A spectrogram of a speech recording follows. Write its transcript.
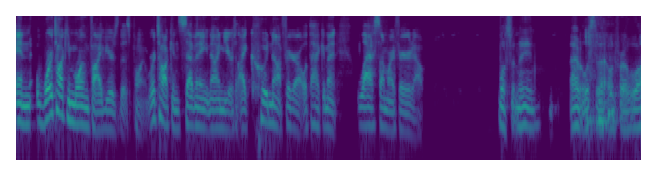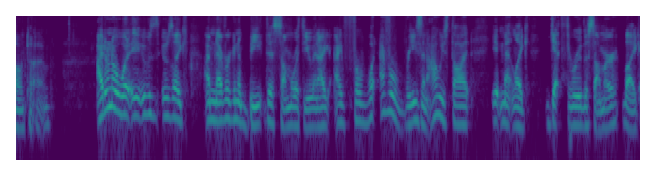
And we're talking more than five years at this point. We're talking seven, eight, nine years. I could not figure out what the heck it meant. Last summer, I figured it out. What's it mean? I haven't listened to that one for a long time. I don't know what it was. It was like I'm never gonna beat this summer with you, and I, I for whatever reason, I always thought it meant like get through the summer. Like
